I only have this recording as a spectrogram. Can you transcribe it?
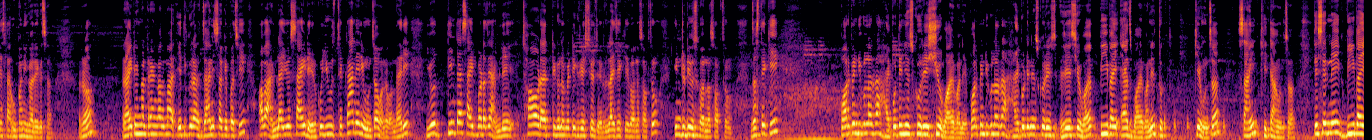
यसलाई ऊ पनि गरेको छ। र राइट एङ्गल ट्रायङ्गलमा यति कुरा जानिसकेपछि अब हामीलाई यो साइडहरूको युज चाहिँ कहाँनिर हुन्छ भनेर भन्दाखेरि यो तिनवटा साइडबाट चाहिँ हामीले छवटा ट्रिगोनोमेट्रिक रेसियोजहरूलाई चाहिँ के गर्न सक्छौँ? इन्ट्रोड्युस गर्न सक्छौँ। जस्तै कि पर्पेन्डिकुलर र हाइपोटेनियसको रेसियो भयो भने पर्पेन्डिकुलर र हाइपोटेनियसको रेस रेसियो भयो पी बाई एच भयो भने त्यो के हुन्छ? साइन थिटा हुन्छ। त्यसरी नै बी बाई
